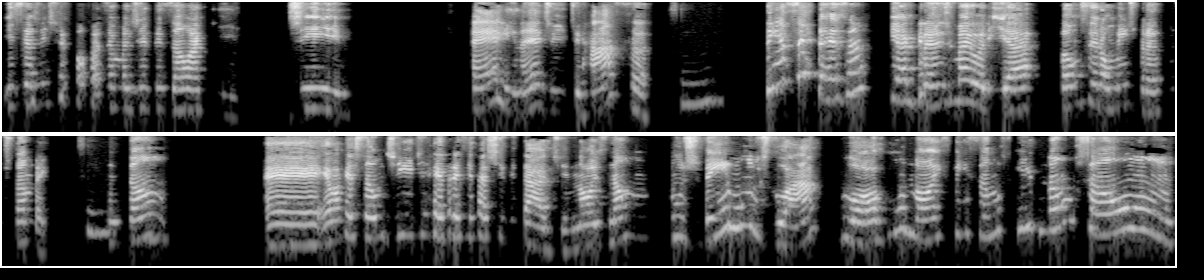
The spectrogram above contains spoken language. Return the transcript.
E se a gente for fazer uma divisão aqui de pele, né, de, de raça, Sim. tenha certeza que a grande maioria vão ser homens brancos também. Sim. Então, é, é uma questão de, de representatividade. Nós não nos vemos lá, logo nós pensamos que não são,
